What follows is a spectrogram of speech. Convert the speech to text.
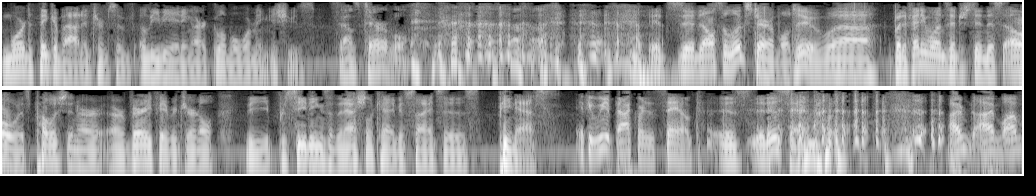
more to think about in terms of alleviating our global warming issues. Sounds terrible. it's it also looks terrible too. Uh, but if anyone's interested in this, oh, it's published in our, our very favorite journal, the Proceedings of the National Academy of Sciences, PNAS. If you read it backwards, it's SAMP. Is it is SAMP. I'm, I'm I'm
